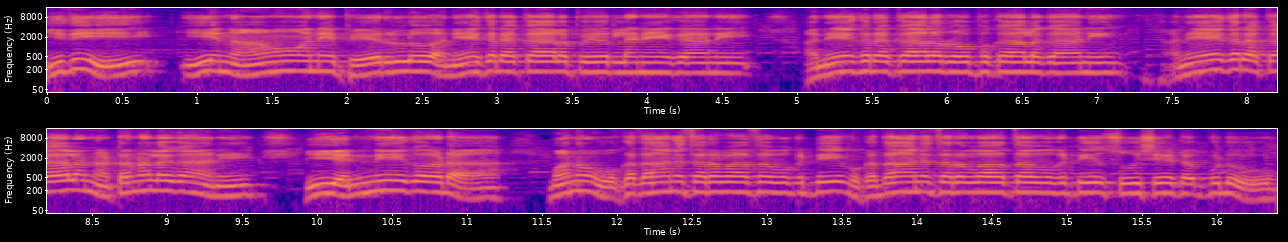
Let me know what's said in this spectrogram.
ఇది ఈ నామం అనే పేరులో అనేక రకాల పేర్లనే కానీ అనేక రకాల రూపకాలు కానీ అనేక రకాల నటనలు కానీ ఇవన్నీ కూడా మనం ఒకదాని తర్వాత ఒకటి ఒకదాని తర్వాత ఒకటి చూసేటప్పుడు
